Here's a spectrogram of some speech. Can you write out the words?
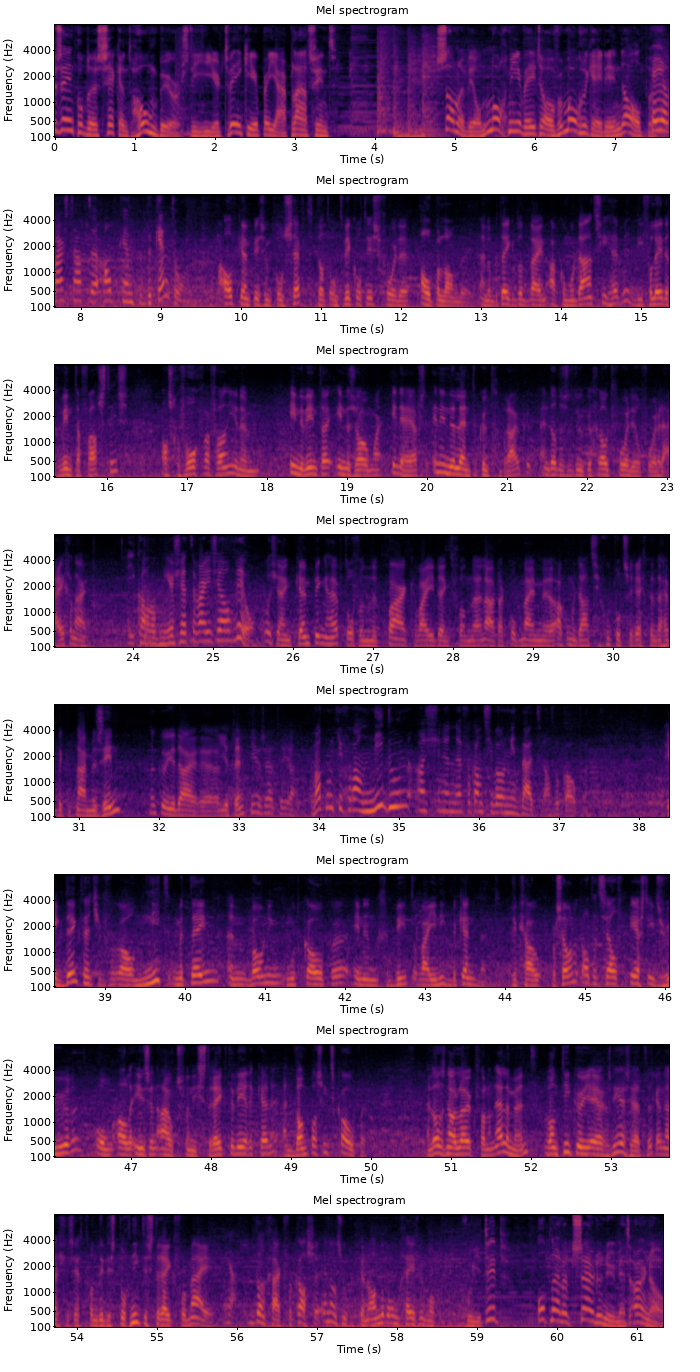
We zijn op de Second Home Beurs die hier twee keer per jaar plaatsvindt. Sanne wil nog meer weten over mogelijkheden in de Alpen. Theo, waar staat de Alpcamp bekend om? Alpcamp is een concept dat ontwikkeld is voor de Alpenlanden. En dat betekent dat wij een accommodatie hebben die volledig wintervast is. Als gevolg waarvan je hem in de winter, in de zomer, in de herfst en in de lente kunt gebruiken. En dat is natuurlijk een groot voordeel voor de eigenaar. Je kan hem ook neerzetten waar je zelf wil. Als jij een camping hebt of een park waar je denkt van eh, nou daar komt mijn eh, accommodatie goed tot zijn recht en daar heb ik het naar mijn zin, dan kun je daar uh, je tent neerzetten. Ja. Wat moet je vooral niet doen als je een vakantiewoning in het buitenland wil kopen? Ik denk dat je vooral niet meteen een woning moet kopen in een gebied waar je niet bekend bent. Dus ik zou persoonlijk altijd zelf eerst iets huren om alle ins en outs van die streek te leren kennen en dan pas iets kopen. En dat is nou leuk van een element, want die kun je ergens neerzetten. En als je zegt van dit is toch niet de streek voor mij, ja. dan ga ik verkassen en dan zoek ik een andere omgeving op. Goeie tip. Op naar het zuiden nu met Arno.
